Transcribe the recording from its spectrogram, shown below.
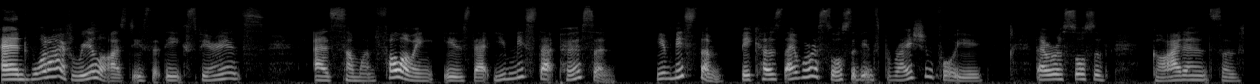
And what I've realized is that the experience as someone following is that you miss that person. You miss them because they were a source of inspiration for you. They were a source of guidance of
